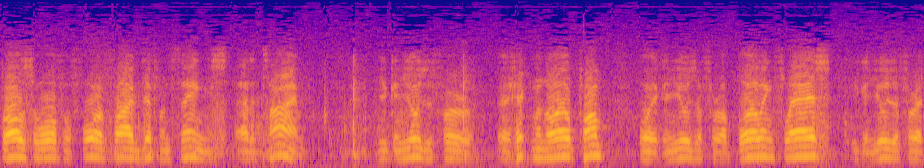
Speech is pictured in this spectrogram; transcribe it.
bulbs to offer four or five different things at a time. You can use it for a Hickman oil pump, or you can use it for a boiling flask. You can use it for a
